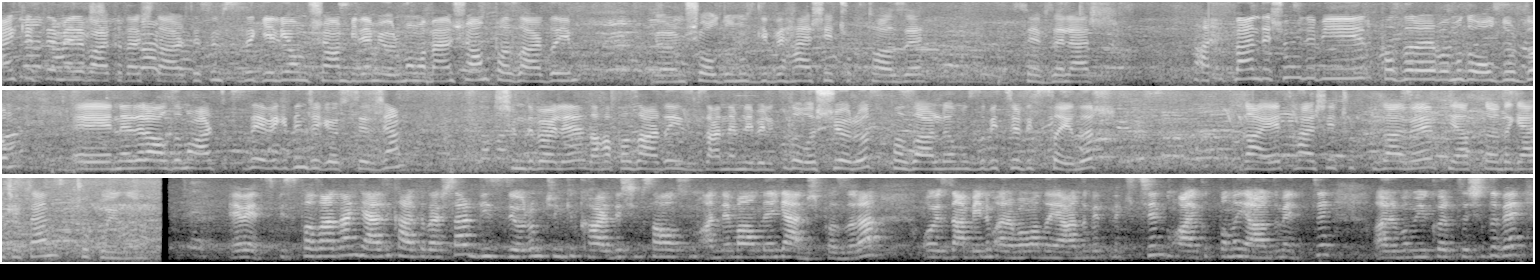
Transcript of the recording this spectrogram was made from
Herkese merhaba arkadaşlar. Sesim size geliyor mu şu an bilemiyorum ama ben şu an pazardayım. Görmüş olduğunuz gibi her şey çok taze. Sebzeler. Ben de şöyle bir pazar arabamı doldurdum. Ee, neler aldığımı artık size eve gidince göstereceğim. Şimdi böyle daha pazardayız biz annemle birlikte dolaşıyoruz. Pazarlığımızı bitirdik sayılır. Gayet her şey çok güzel ve fiyatları da gerçekten çok uygun. Evet biz pazardan geldik arkadaşlar. Biz diyorum çünkü kardeşim sağ olsun annemi almaya gelmiş pazara. O yüzden benim arabama da yardım etmek için Aykut bana yardım etti. Arabamı yukarı taşıdı ve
